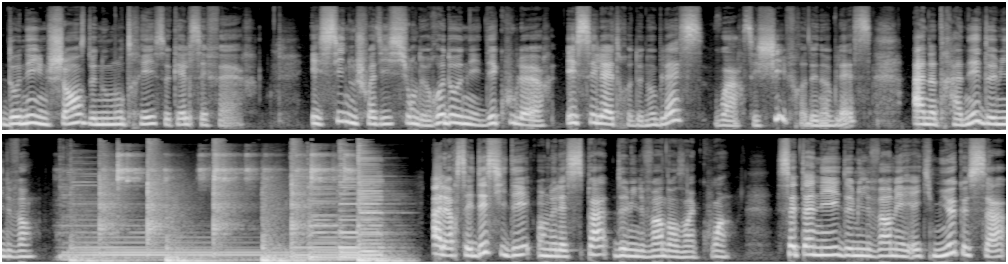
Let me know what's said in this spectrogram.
donner une chance de nous montrer ce qu'elle sait faire? Et si nous choisissions de redonner des couleurs et ses lettres de noblesse, voire ses chiffres de noblesse, à notre année 2020 Alors c'est décidé, on ne laisse pas 2020 dans un coin. Cette année 2020 mérite mieux que ça,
